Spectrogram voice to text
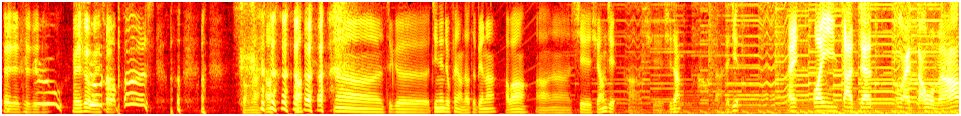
对对对对对，没错没错。爽了啊！好，那这个今天就分享到这边了，好不好？啊，那谢谢徐阳姐啊，谢谢学长，好，大家再见。哎，欢迎大家都来找我们啊！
